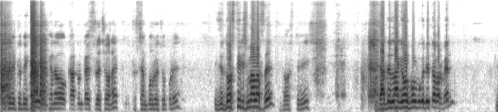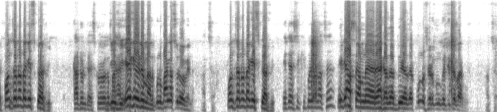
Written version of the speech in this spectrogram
এখানে একটু দেখি এখানেও কার্টুন টাইলস রয়েছে অনেক একটু স্যাম্পল রয়েছে উপরে। এই যে দশ তিরিশ মাল আছে। দশ তিরিশ। যাদের লাগে অল্প অল্প করে দিতে পারবেন। পঞ্চান্ন টাকা স্কোয়ার ফিট কার্টুন টাইলস কোনো রকম জি জি। এই গ্রেডের মাল কোনো ভাঙা শুরু হবে না। আচ্ছা। পঞ্চান্ন টাকা স্কোয়ার ফিট এটা আছে কি পরিমাণ আছে? এটা আছে আপনার এক হাজার দুই হাজার পনেরোশো এরকম করে দিতে পারব। আচ্ছা।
